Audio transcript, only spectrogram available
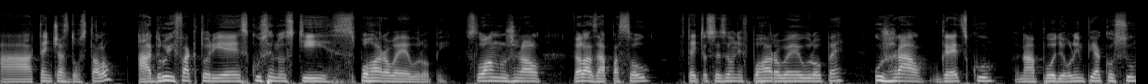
a ten čas dostalo. A druhý faktor je skúsenosti z pohárovej Európy. Slovan už hral veľa zápasov v tejto sezóne v pohárovej Európe. Už hral v Grécku na pôde Olympiakosu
